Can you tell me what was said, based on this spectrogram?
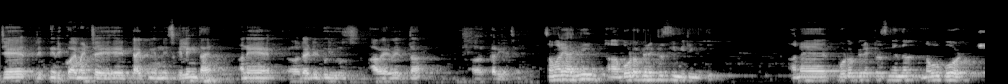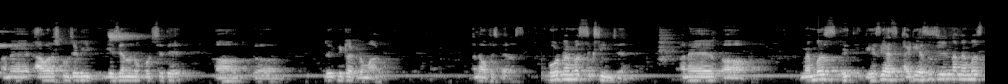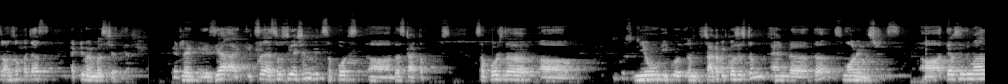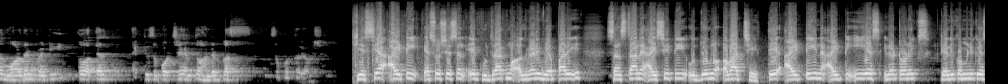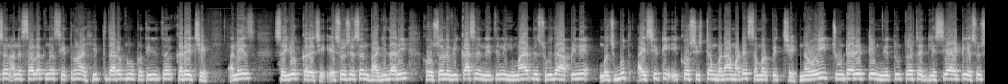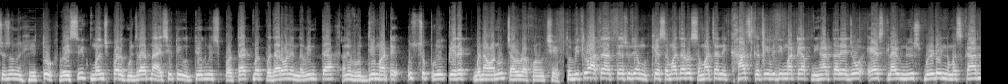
જે રીતની રિક્વાયરમેન્ટ છે, એ ટાઈપની એમની સ્કિલિંગ થાય અને રેડી ટુ યુઝ આવે એવી રીતના કરીએ છીએ. અમારી આજની બોર્ડ ઓફ ડિરેક્ટર્સની મિટિંગ હતી. અને બોર્ડ ઓફ ડિરેક્ટર્સની અંદર નવું બોર્ડ અને આ વર્ષનું જે બી ગેઝિયાનું બોર્ડ છે તે ડિક્લેર કરવામાં આવી અને office bearers. Board members sixteen છે. અને મેમ્બર્સ ગેઝિયા આઈટી એસોસિએશનના મેમ્બર્સ ત્રણસો પચાસ એક્ટિવ મેમ્બર્સ છે અત્યારે. એટલે ગેઝિયા it's a association which supports the startup supports the new eco startup ecosystem and the small industries. અત્યાર સુધીમાં મોર દેન ટ્વેન્ટી, તો અત્યારે એક્ટિવ સપોર્ટ છે, એમ તો હંડ્રેડ પ્લસ સપોર્ટ કર્યો હશે. કેશિયા આઈટી એસોસિએશન એ ગુજરાતમાં અગ્રણી વેપારી સંસ્થા અને આઈસીટી ઉદ્યોગનો અવાજ છે. તે આઈટી અને આઈટીઈએસ ઇલેક્ટ્રોનિક્સ, ટેલિકોમ્યુનિકેશન અને સંલગ્ન ક્ષેત્રોના હિતધારકનું પ્રતિનિધિત્વ કરે છે અને સહયોગ કરે છે. એસોસિએશન ભાગીદારી, કૌશલ્ય વિકાસ અને નીતિની હિમાયતની સુવિધા આપીને મજબૂત આઈસીટી ઇકોસિસ્ટમ બનાવવા માટે સમર્પિત છે. નવી ચૂંટાયેલી ટીમ નેતૃત્વ હેઠળ ગેસિયા આઈટી એસોસિએશનનો હેતુ વૈશ્વિક મંચ પર ગુજરાતના આઈસીટી ઉદ્યોગની સ્પર્ધાત્મક વધારવાની નવીનતા અને વૃદ્ધિ માટે ઉચ્ચ પ્રેરક બનાવવાનું ચાલુ રાખવાનું છે. તો મિત્રો, આ હતા સુધી મુખ્ય સમાચારો સમાચારની ખાસ ગતિવિધિ માટે આપ નિહાળતા રહેજો. એસ લાઈવ ન્યૂઝ બુલેટિન નમસ્કાર.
